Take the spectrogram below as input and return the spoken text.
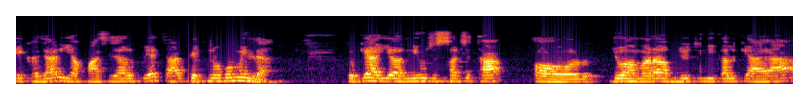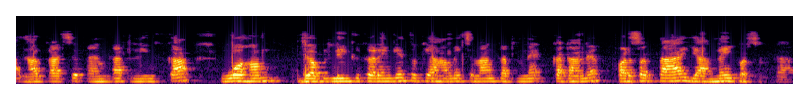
एक हज़ार या पाँच हज़ार रुपया चार्ज देखने को मिल है। तो क्या यह न्यूज़ सच था? और जो हमारा अपडेट निकल के आया आधार कार्ड से पैन कार्ड लिंक का, वो हम जब लिंक करेंगे तो क्या हमें चलान कटने, कटाने पड़ सकता है या नहीं पड़ सकता है?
